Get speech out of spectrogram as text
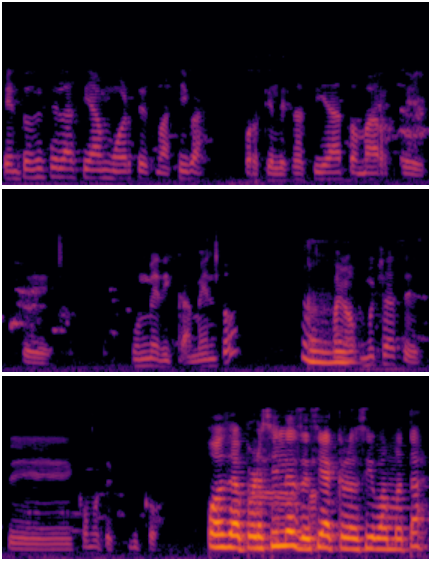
Entonces él hacía muertes masivas porque les hacía tomar este un medicamento. Bueno, muchas este, ¿cómo te explico? O sea, pero sí les decía que los iba a matar.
